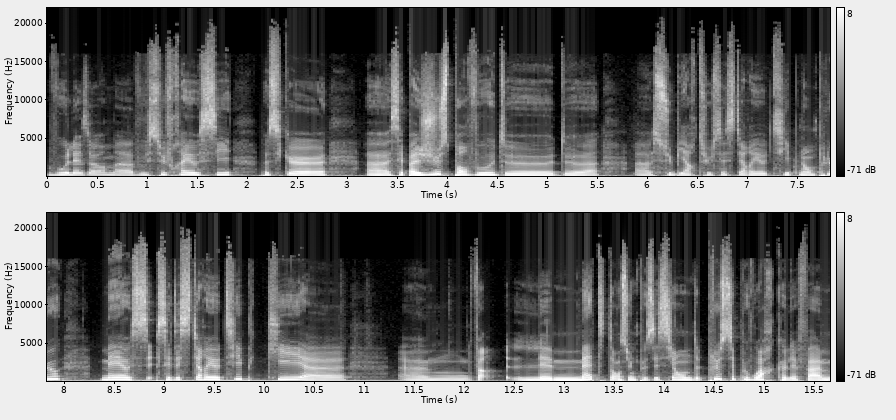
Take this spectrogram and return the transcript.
vous les hommes, euh, vous souffrez aussi, parce que euh, c'est pas juste pour vous de, de subir tous ces stéréotypes non plus, mais c'est des stéréotypes qui enfin, les mettent dans une position de plus de pouvoir que les femmes.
